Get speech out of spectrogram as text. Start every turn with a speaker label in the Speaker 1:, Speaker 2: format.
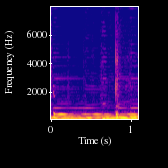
Speaker 1: あ。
